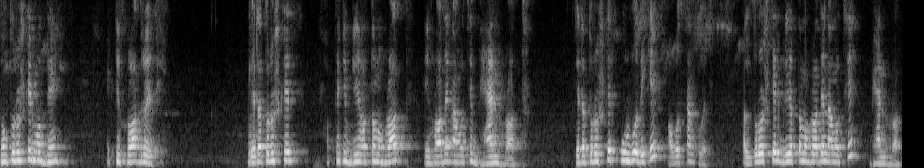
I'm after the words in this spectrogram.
এবং তুরস্কের মধ্যে একটি হ্রদ রয়েছে। যেটা তুরস্কের সবথেকে বৃহত্তম হ্রদ। এই হ্রদের নাম হচ্ছে ভ্যান হ্রদ, যেটা তুরস্কের পূর্ব দিকে অবস্থান করেছে। তাহলে তুরস্কের বৃহত্তম হ্রদের নাম হচ্ছে ভ্যান হ্রদ।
